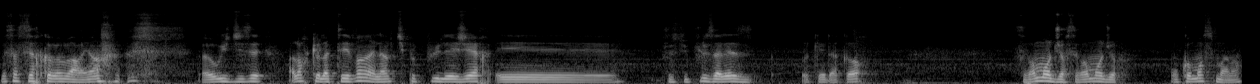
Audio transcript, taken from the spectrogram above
Mais ça sert quand même à rien. Euh, oui, je disais. Alors que la T20, elle est un petit peu plus légère et je suis plus à l'aise. Ok, d'accord. C'est vraiment dur, c'est vraiment dur. On commence mal, hein.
